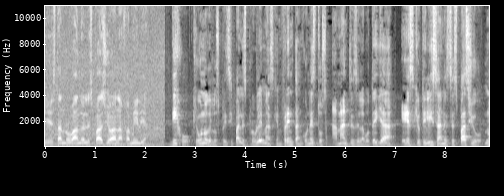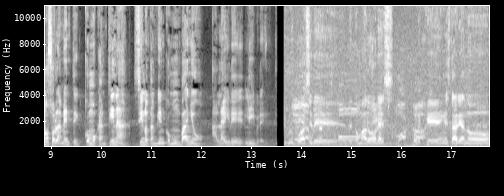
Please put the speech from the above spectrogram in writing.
y están robando el espacio a la familia. Dijo que uno de los principales problemas que enfrentan con estos amantes de la botella es que utilizan este espacio no solamente como cantina, sino también como un baño al aire libre. El grupo así de, tomadores, porque en esta área no,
